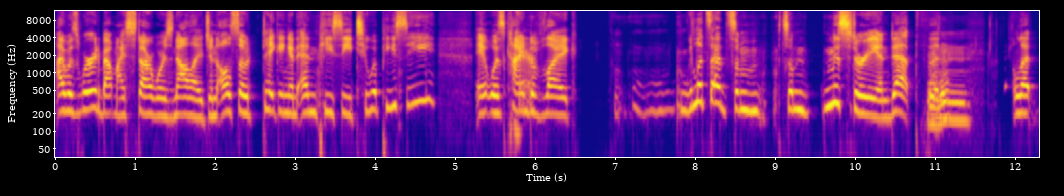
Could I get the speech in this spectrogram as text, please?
I was worried about my Star Wars knowledge and also taking an NPC to a PC. It was kind Fair. of like let's add some some mystery and depth and let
